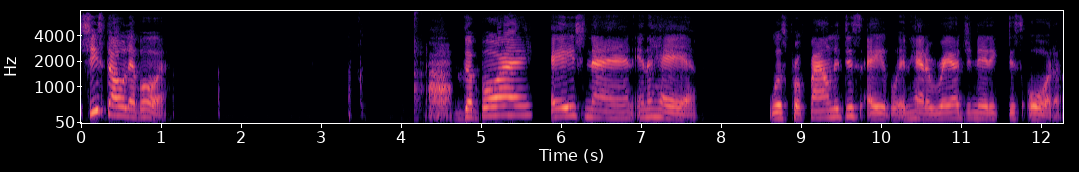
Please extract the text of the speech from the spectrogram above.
She stole that boy. The boy, aged nine and a half, was profoundly disabled and had a rare genetic disorder.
